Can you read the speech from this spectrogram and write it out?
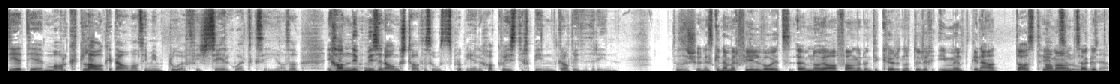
die, die Marktlage damals in meinem Beruf ist sehr gut gewesen. Also ich habe nicht müssen Angst haben, das auszuprobieren. Ich habe gewusst, ich bin gerade wieder drin. Das ist schön. Es gibt nämlich viele, die jetzt ähm, neu anfangen und die hören natürlich immer genau das Thema und Absolut, sagen ja.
